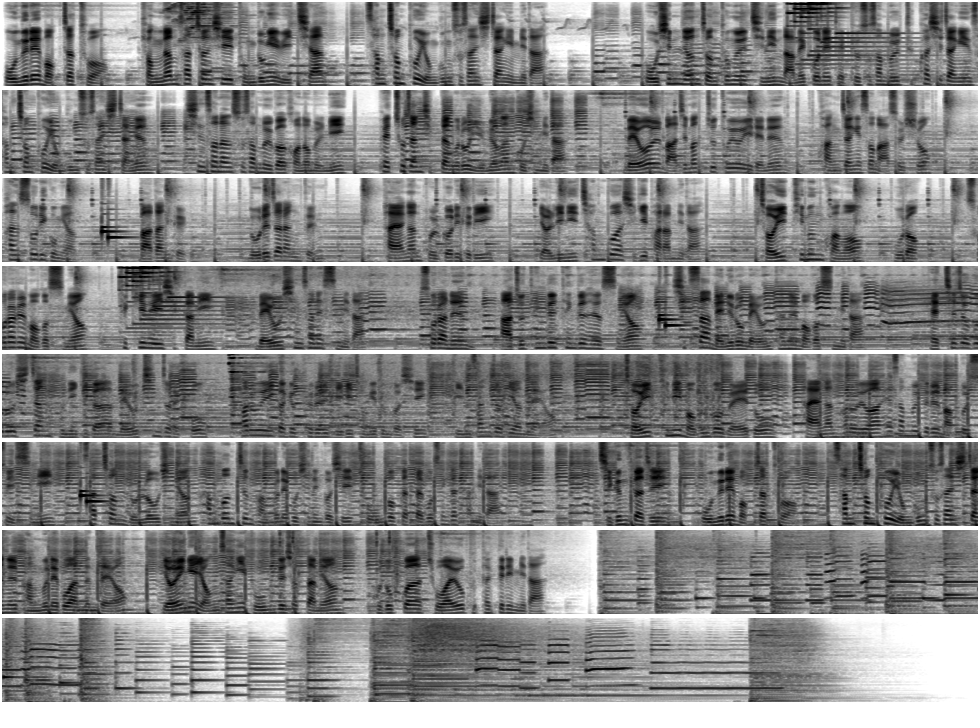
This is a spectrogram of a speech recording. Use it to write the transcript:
오늘의 먹자 투어 경남 사천시 동동에 위치한 삼천포 용궁수산시장입니다. 50년 전통을 지닌 남해권의 대표 수산물 특화시장인 삼천포 용궁수산시장은 신선한 수산물과 건어물 및 회초장 식당으로 유명한 곳입니다. 매월 마지막 주 토요일에는 광장에서 마술쇼, 판소리 공연, 마당극, 노래자랑 등 다양한 볼거리들이 열리니 참고하시기 바랍니다. 저희 팀은 광어, 우럭, 소라를 먹었으며 특히 회의 식감이 매우 신선했습니다. 소라는 아주 탱글탱글하였으며 식사 메뉴로 매운탕을 먹었습니다. 대체적으로 시장 분위기가 매우 친절했고 하루회의 가격표를 미리 정해둔 것이 인상적이었네요. 저희 팀이 먹은 것 외에도 다양한 화로회와 해산물들을 맛볼 수 있으니 사천 놀러 오시면 한 번쯤 방문해 보시는 것이 좋은 것 같다고 생각합니다. 지금까지 오늘의 먹자 투어 삼천포 용궁수산시장을 방문해 보았는데요. 여행의 영상이 도움되셨다면 구독과 좋아요 부탁드립니다.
